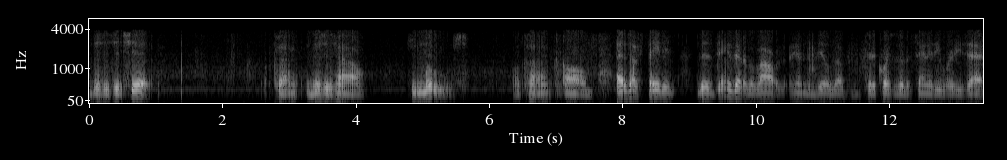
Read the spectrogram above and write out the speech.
this is his shit. Okay, this is how he moves. Okay, um, as I've stated, the things that have allowed him to build up to the courses of insanity where he's at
